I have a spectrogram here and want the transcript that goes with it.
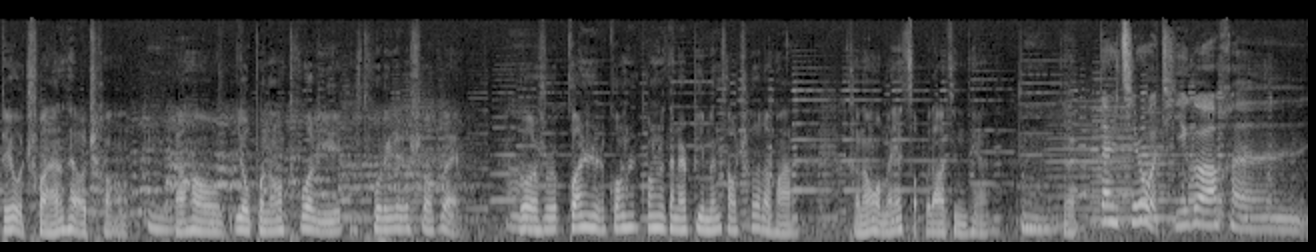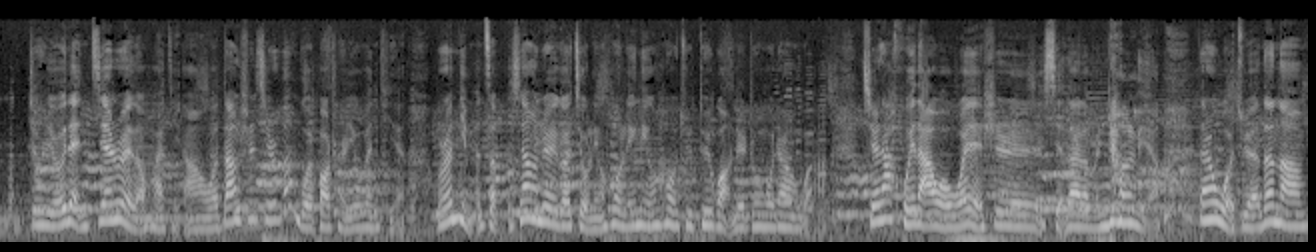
得有传才有承，嗯，然后又不能脱离脱离这个社会。如果说光是光是光是在那儿闭门造车的话，可能我们也走不到今天。嗯，对，但是其实我提一个很就是有一点尖锐的话题啊，我当时其实问过鲍晨一个问题，我说你们怎么向这个九零后、零零后去推广这中国照相馆？其实他回答我，我也是写在了文章里，但是我觉得呢，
